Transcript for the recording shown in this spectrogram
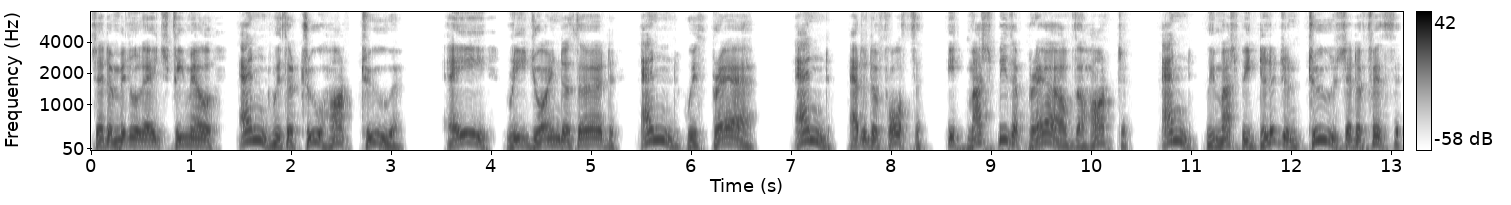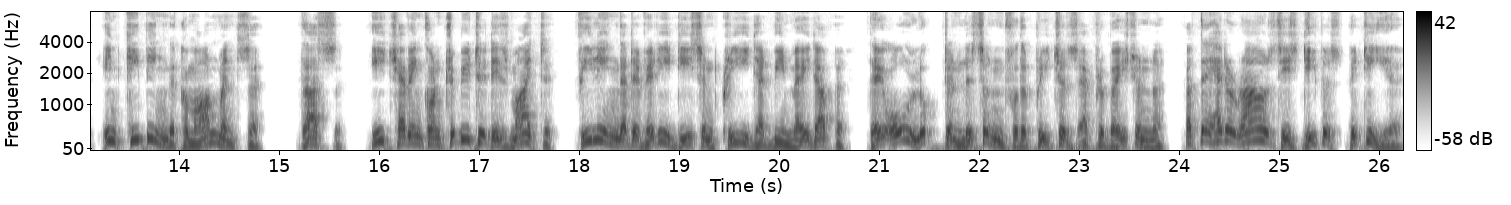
said a middle aged female, and with a true heart too. Ay, rejoined a third, and with prayer. And, added a fourth, it must be the prayer of the heart. And we must be diligent too, said a fifth, in keeping the commandments. Thus, each having contributed his mite, feeling that a very decent creed had been made up, they all looked and listened for the preacher's approbation, but they had aroused his deepest pity.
